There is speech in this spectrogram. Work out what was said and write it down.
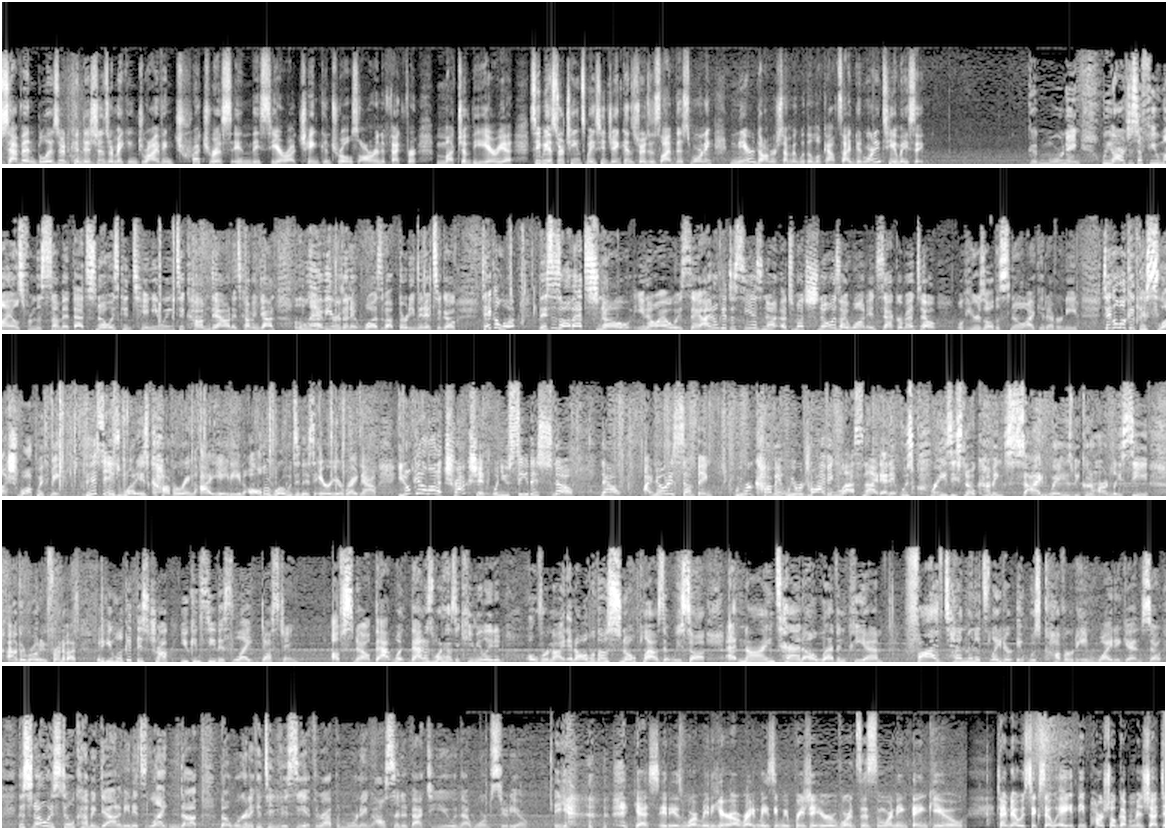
Seven blizzard conditions are making driving treacherous in the Sierra. Chain controls are in effect for much of the area. CBS 13's Macy Jenkins joins us live this morning near Donner Summit with a look outside. Good morning to you, Macy. Good morning. We are just a few miles from the summit. That snow is continuing to come down. It's coming down a little heavier than it was about 30 minutes ago. Take a look. This is all that snow. You know, I always say I don't get to see as, not, as much snow as I want in Sacramento. Well, here's all the snow I could ever need. Take a look at this slush. Walk with me. This is what is covering I-80 and all the roads in this area right now. You don't get a lot of traction when you see this snow. Now, I noticed something. We were coming, we were driving last night, and it was crazy snow coming sideways. We could hardly see uh, the road in front of us. But if you look at this truck, you can see this light dusting of snow. That what that is what has accumulated overnight. And all of those snow plows that we saw at 9, 10, 11 p.m., 5, 10 minutes later, it was covered in white again. So the snow is still coming down. I mean, it's lightened up, but we're going to continue to see it throughout the morning. I'll send it back to you in that warm studio. Yeah. yes, it is warm in here. All right, Macy, we appreciate your reports this morning. Thank you. Time now is 6.08. The partial government shutdown.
